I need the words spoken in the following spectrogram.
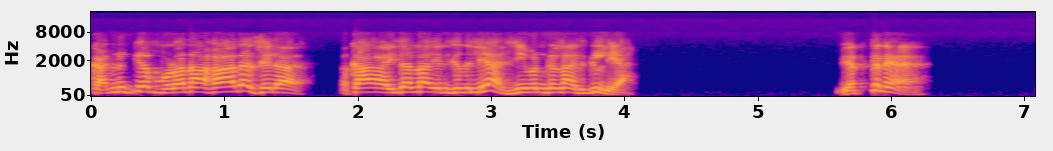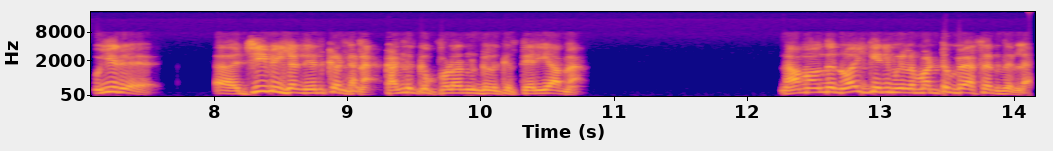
கண்ணுக்கே புலனாகாத சில கா- இதெல்லாம் இருக்குது இல்லையா? ஜீவன்கள்லாம் இருக்கு இல்லையா? எத்தனை உயிர் ஜீவிகள் இருக்கின்றன? கண்ணுக்கு புலன்களுக்கு தெரியாம. நாம வந்து நோய் கிருமிகளை மட்டும் பேசுறது இல்ல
